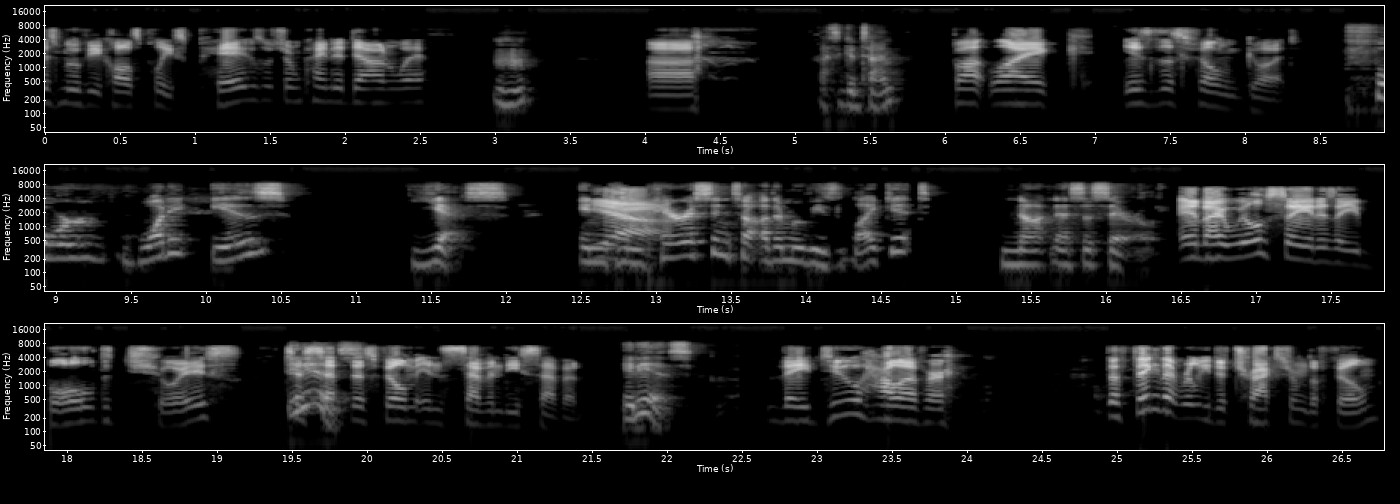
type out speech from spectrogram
This movie calls police pigs, which I'm kind of down with. Mhm. Uh, That's a good time but like, is this film good? for what it is. Yes, in Yeah. comparison to other movies like it, not necessarily. And I will say it is a bold choice to It set is. this film in 77. It is. They do, however, the thing that really detracts from the film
